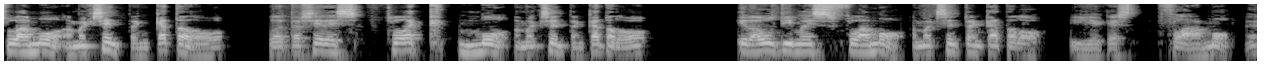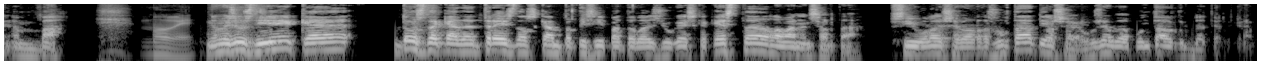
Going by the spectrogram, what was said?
flamor amb accent tancat a la O, la tercera és flacmor amb accent tancat a la O, i la última és flamor amb accent tancat a la O. I aquest flamor, eh, em va. Molt bé. Només us diré que dos de cada tres dels que han participat a la juguesca aquesta la van encertar. Si voleu saber el resultat, ja ho sabeu, us heu d'apuntar al grup de Telegram.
